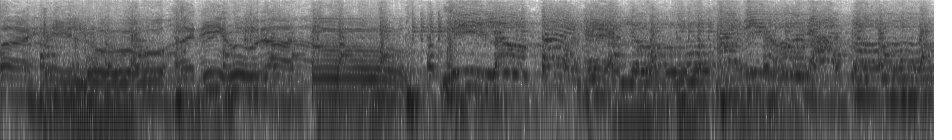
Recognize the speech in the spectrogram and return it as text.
पहेलो हरियो रातो। नीलो पहेलो हरियो रातो।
